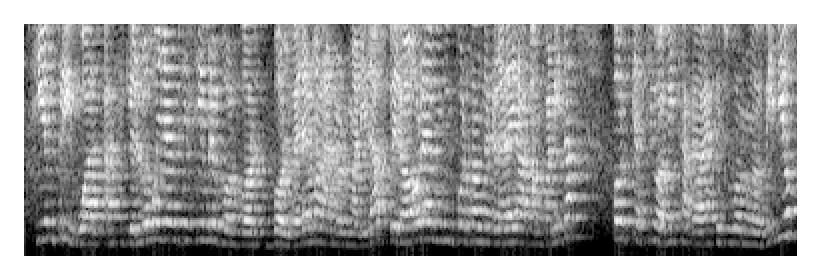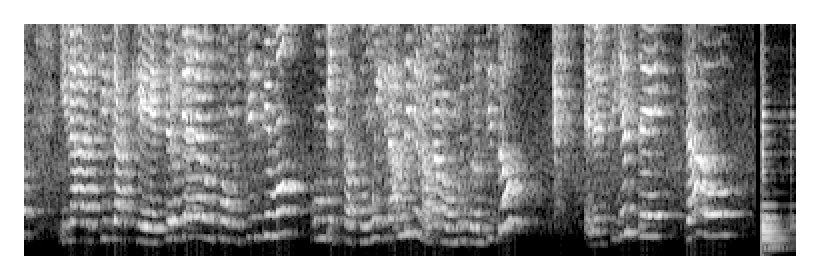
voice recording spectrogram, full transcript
siempre igual, así que luego ya en septiembre volveremos a la normalidad, pero ahora es muy importante que le deis a la campanita porque así os avisa cada vez que suba un nuevo vídeo. Y nada chicas, que espero que os haya gustado muchísimo, un besazo muy grande y que nos vemos muy prontito en el siguiente. ¡Chao!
